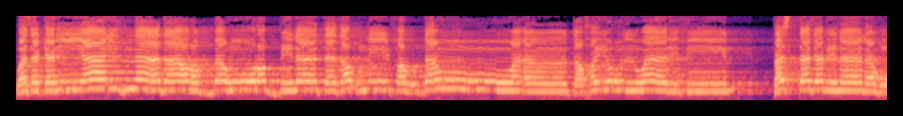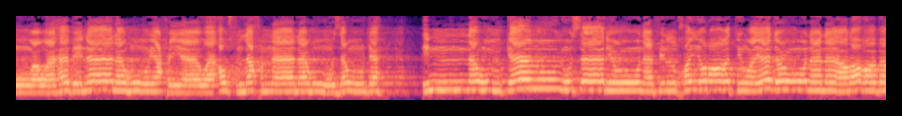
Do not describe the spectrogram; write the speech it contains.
وزكريا إذ نادى ربه رب لا تذرني فردا وأنت خير الوارثين. فاستجبنا له ووهبنا له يحيى وأصلحنا له زوجه إنهم كانوا يسارعون في الخيرات ويدعوننا رغبا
